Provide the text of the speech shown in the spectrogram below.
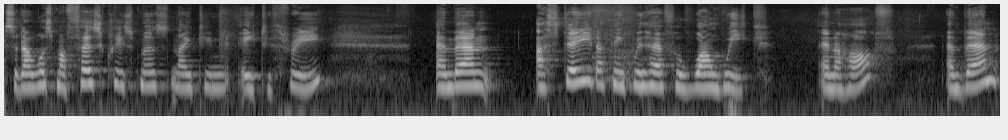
So that was my first Christmas, 1983. And then I stayed, I think, with her for one week and a half. And then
